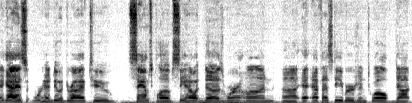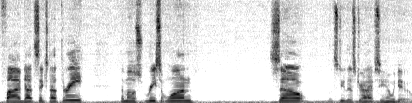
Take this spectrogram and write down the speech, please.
Hey guys, we're going to do a drive to Sam's Club, see how it does. We're on uh, FSD version 12.5.6.3, the most recent one. So let's do this drive, see how we do.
